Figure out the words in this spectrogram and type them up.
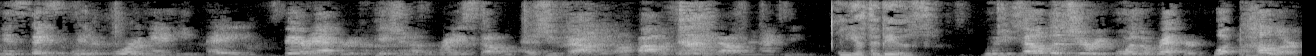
is State's Exhibit 4 making a fair and accurate depiction of the gravestone as you found it on Father's Day 2019? Yes, it is. Would you tell the jury for the record what color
